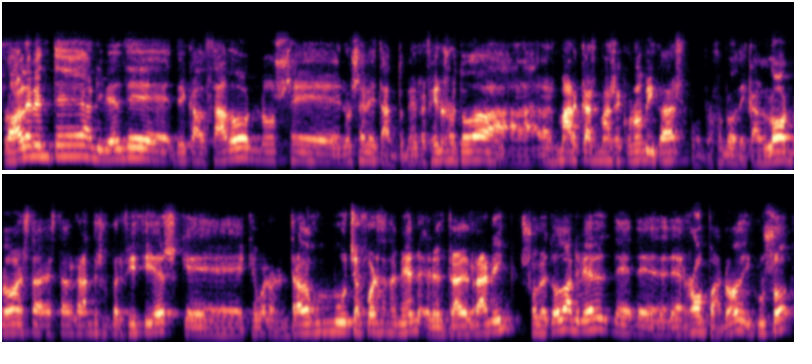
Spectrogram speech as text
Probablemente a nivel de, calzado no se, no se ve tanto. Me refiero sobre todo a, las marcas más económicas, como por ejemplo Decathlon, ¿no? estas grandes superficies que, que, bueno, han entrado con mucha fuerza también en el trail running, sobre todo a nivel de, de ropa, ¿no? Incluso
